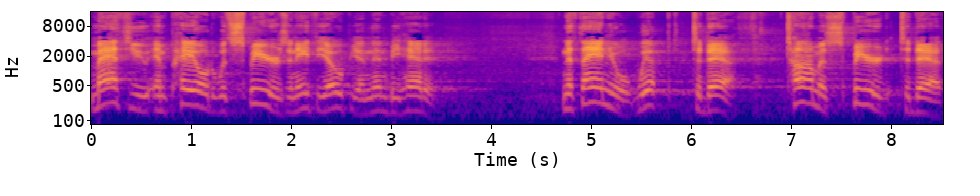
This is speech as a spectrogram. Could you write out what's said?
Matthew impaled with spears in Ethiopia and then beheaded. Nathanael whipped to death. Thomas speared to death.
